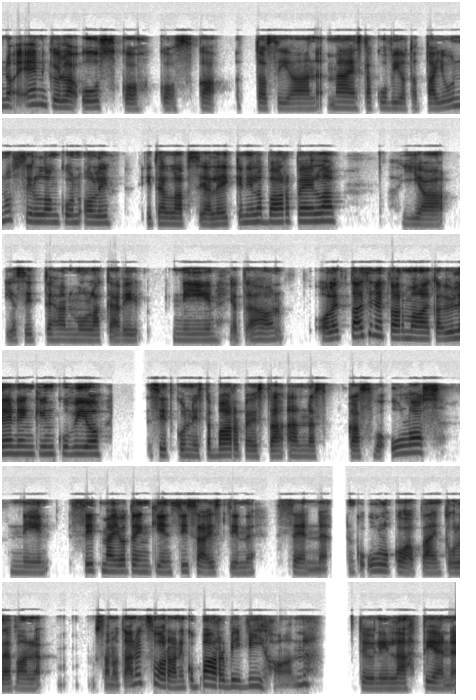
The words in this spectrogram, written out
No en kyllä usko, koska tosiaan mä en sitä kuviota tajunnut silloin, kun oli itse lapsia leikki barpeilla. Ja, ja sittenhän mulla kävi niin, ja tämä on, olettaisin, että varmaan aika yleinenkin kuvio, sitten kun niistä barpeista NS kasvo ulos, niin sitten mä jotenkin sisäistin sen niin ulkoapäin tulevan, sanotaan nyt suoraan niin Barbie-vihan tyyliin lähtien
